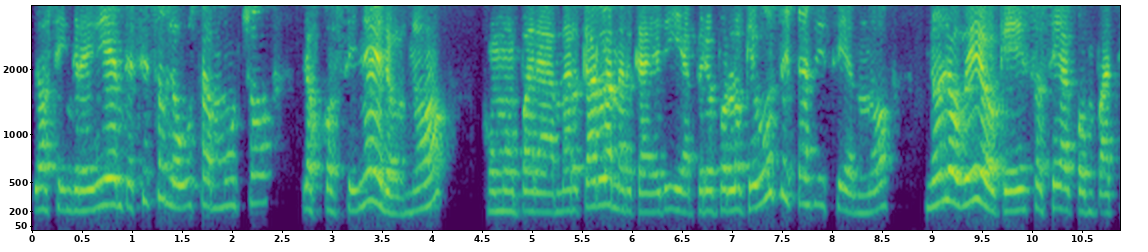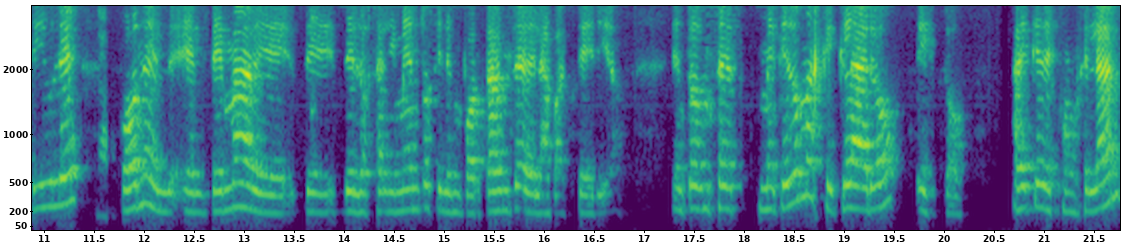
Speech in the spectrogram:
los ingredientes, eso lo usan mucho los cocineros, ¿no? como para marcar la mercadería, pero por lo que vos estás diciendo, no lo veo que eso sea compatible con el, tema de, los alimentos y la importancia de las bacterias. Entonces, me quedó más que claro esto, hay que descongelar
